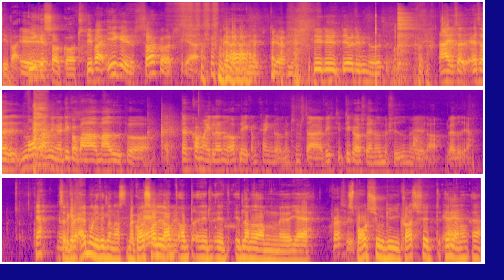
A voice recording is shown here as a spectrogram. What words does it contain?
Det var Øh, ikke så godt. Det var ikke så godt, ja. Det var det, det, var, det, det, det, var det vi nåede til. Nej, så altså, morgensamlinger, det går bare meget ud på, at der kommer et eller andet oplæg omkring noget, man synes, der er vigtigt. Det kan også være noget med fedme, eller hvad ved jeg. ja, så det kan være alt muligt i virkeligheden også. Man kan også holde et, op, op, et, et, et, eller andet om øh, ja, CrossFit. sportspsykologi, crossfit, et Ja, eller ja. andet. Ja.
